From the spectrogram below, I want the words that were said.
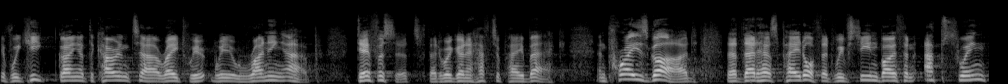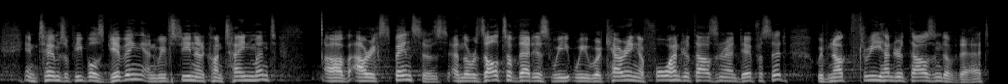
if we keep going at the current uh, rate, we're, we're running up deficit that we're going to have to pay back. And praise God that that has paid off, that we've seen both an upswing in terms of people's giving and we've seen a containment of our expenses. And the result of that is we, we were carrying a 400,000 Rand deficit. We've knocked 300,000 of that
